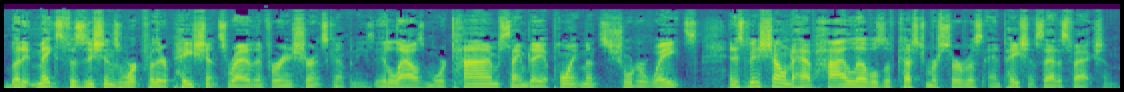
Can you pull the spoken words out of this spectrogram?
but it makes physicians work for their patients rather than for insurance companies. It allows more time, same day appointments, shorter waits, and it's been shown to have high levels of customer service and patient satisfaction.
